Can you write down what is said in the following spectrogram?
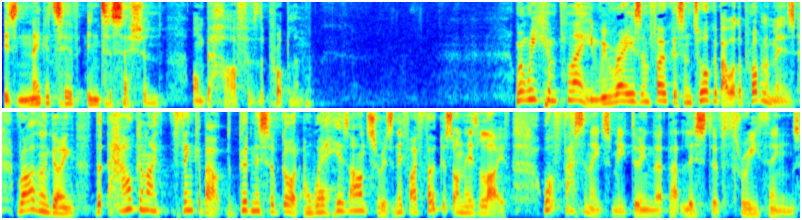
is negative intercession on behalf of the problem. When we complain, we raise and focus and talk about what the problem is, rather than going, but how can I think about the goodness of God and where His answer is? And if I focus on His life, what fascinates me doing that, that list of three things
